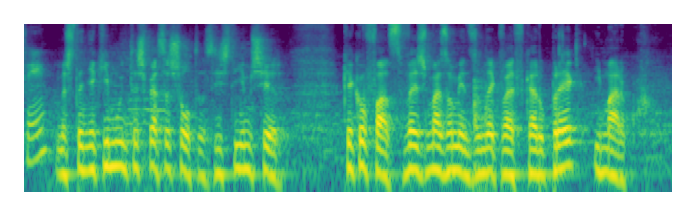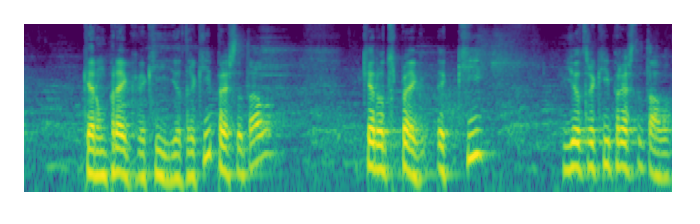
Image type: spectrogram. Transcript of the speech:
Sim. Mas tenho aqui muitas peças soltas, isto ia mexer. O que é que eu faço? Vejo mais ou menos onde é que vai ficar o prego e marco. Quero um prego aqui e outro aqui para esta tábua. Quero outro prego aqui e outro aqui para esta tábua.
